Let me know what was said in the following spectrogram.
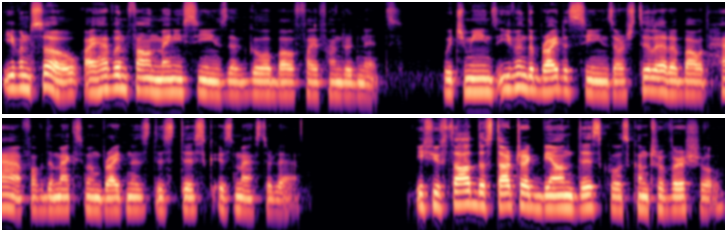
Even so, I haven't found many scenes that go above 500 nits, which means even the brightest scenes are still at about half of the maximum brightness this disc is mastered at. If you thought the Star Trek Beyond disc was controversial,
